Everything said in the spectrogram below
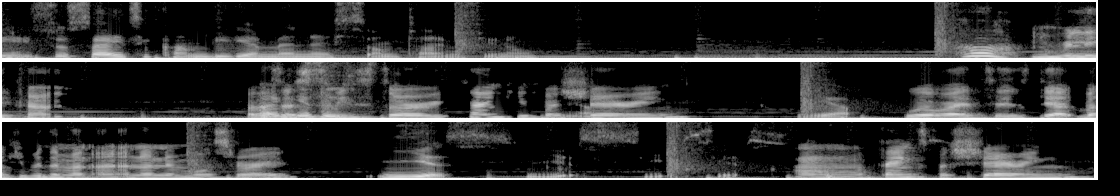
Exactly. society can be a menace sometimes, you know. You really can. But I that's a sweet story. Thank you for Yeah. sharing. yeah. Whoever it is, they are, we're keeping them an- anonymous, right? Yes, yes, yes, yes. Oh, thanks for sharing.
